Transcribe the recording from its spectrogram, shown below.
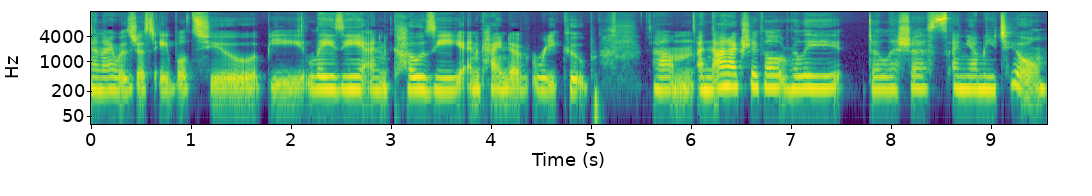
and I was just able to be lazy and cozy and kind of recoup. Um, and that actually felt really delicious and yummy too.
